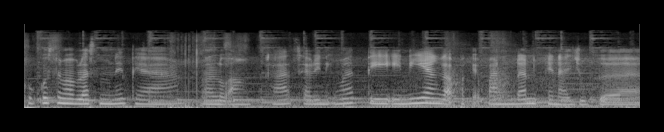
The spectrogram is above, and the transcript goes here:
kukus 15 menit ya. Lalu angkat saya dinikmati. Ini yang nggak pakai pandan enak juga.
